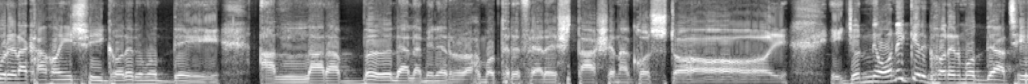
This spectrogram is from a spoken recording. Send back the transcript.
করে রাখা হয় সেই ঘরের মধ্যে। আল্লাহ রাব্বুল আলামিনের রহমতের ফেরেশতা আসে না কষ্ট এই জন্য অনেকের ঘরের মধ্যে আছে,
